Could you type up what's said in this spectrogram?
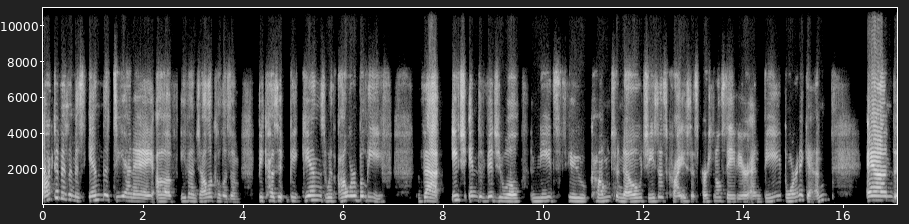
activism is in the DNA of evangelicalism because it begins with our belief that each individual needs to come to know Jesus Christ as personal savior and be born again. And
